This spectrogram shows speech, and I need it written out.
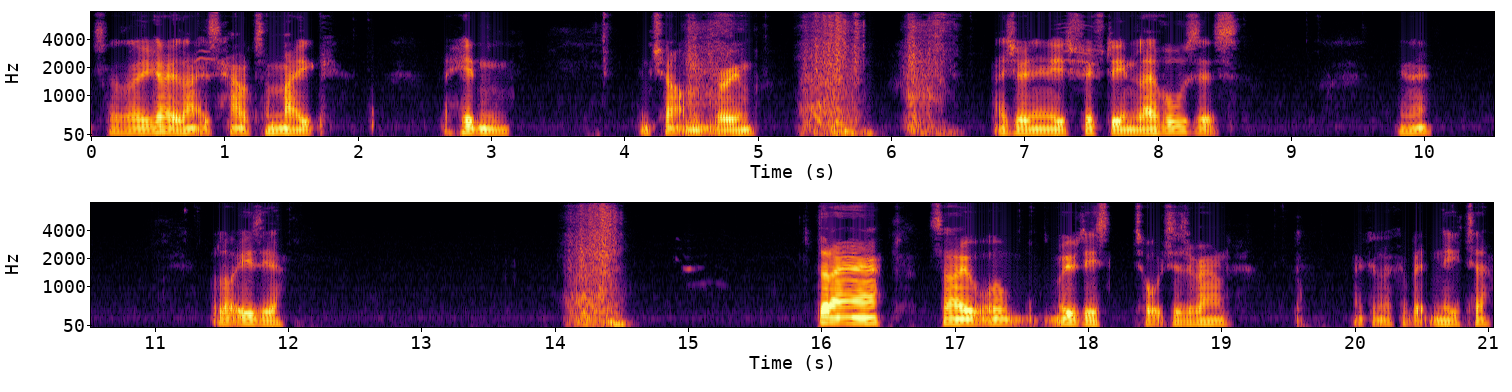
So there you go, that is how to make a hidden enchantment room. As you only need 15 levels, it's, you know, a lot easier. Ta-da! So we'll move these torches around, make it look a bit neater.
